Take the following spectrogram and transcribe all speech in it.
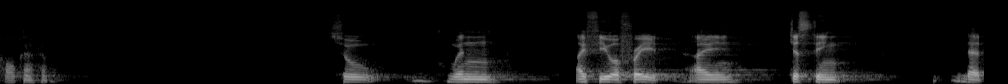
ขอบคุณครับ So when I feel afraid, I just think that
